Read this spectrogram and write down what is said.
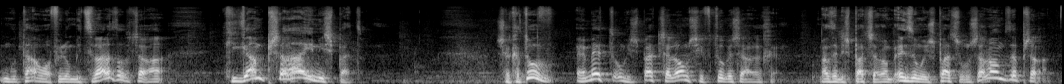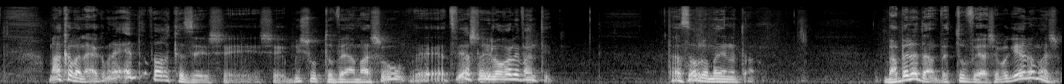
מותר, או אפילו מצווה לעשות פשרה, כי גם פשרה היא משפט. שכתוב, אמת ומשפט שלום שפטו בשעריכם. מה זה משפט שלום? איזה משפט שהוא שלום? זה פשרה. מה הכוונה? הכוונה, אין דבר כזה ש, שמישהו תובע משהו והתביעה שלו היא לא רלוונטית. תעזוב, לא מעניין אותנו. בא בן אדם ותובע שמגיע לו משהו.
